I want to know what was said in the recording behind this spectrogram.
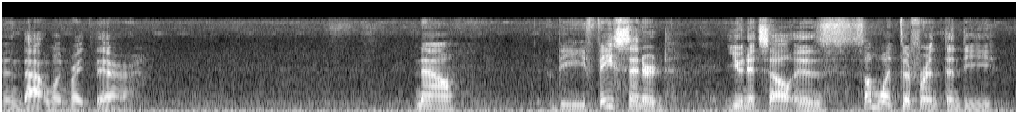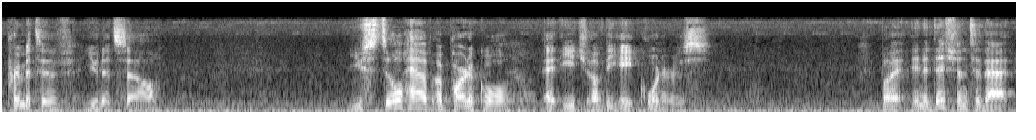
and that one right there. Now, the face-centered unit cell is somewhat different than the primitive unit cell. You still have a particle at each of the eight corners. But in addition to that,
